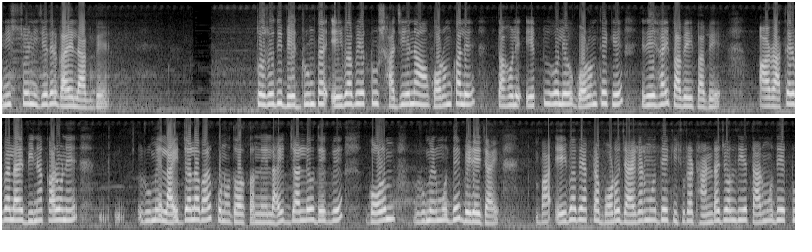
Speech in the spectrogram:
নিশ্চয়ই নিজেদের গায়ে লাগবে। তো যদি বেডরুমটা এইভাবে একটু সাজিয়ে নাও গরমকালে, তাহলে একটু হলেও গরম থেকে রেহাই পাবেই পাবে। আর রাতের বেলায় বিনা কারণে রুমে লাইট জ্বালাবার কোনো দরকার নেই। লাইট জ্বাললেও দেখবে গরম রুমের মধ্যে বেড়ে যায়। বা এইভাবে একটা বড় জায়গার মধ্যে কিছুটা ঠান্ডা জল দিয়ে তার মধ্যে একটু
